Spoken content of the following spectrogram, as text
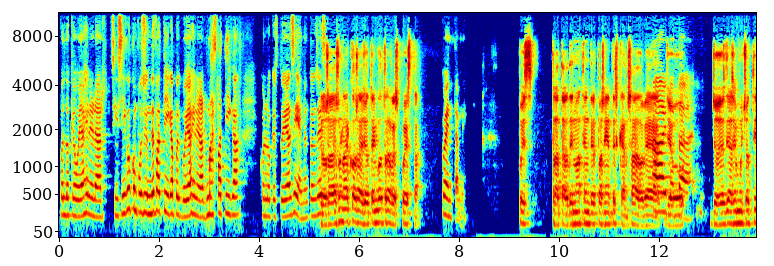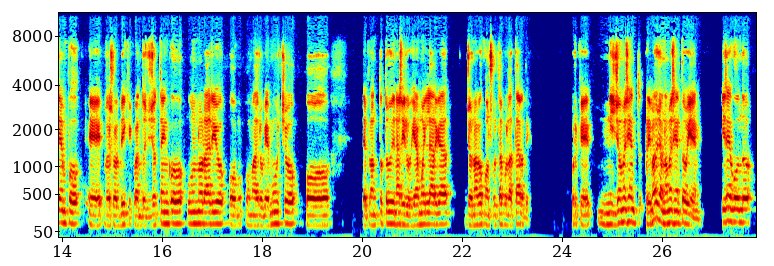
pues lo que voy a generar, si sigo con posición de fatiga, pues voy a generar más fatiga con lo que estoy haciendo. Entonces, Pero sabes una cosa, yo tengo otra respuesta. Cuéntame. Pues tratar de no atender pacientes cansados. yo, yo, desde hace mucho tiempo eh, resolví que cuando yo tengo un horario o, o, madrugué mucho o de pronto tuve una cirugía muy larga, yo no hago consulta por la tarde. Porque ni yo me siento, primero yo no me siento bien y segundo,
